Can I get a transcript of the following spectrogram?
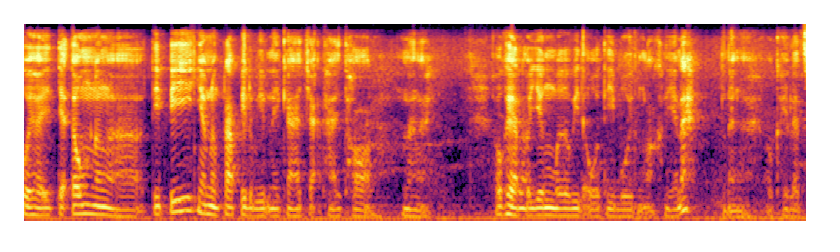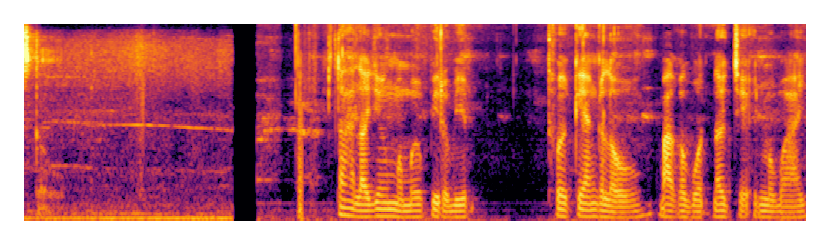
1ហើយតាក់ទងនឹងទី2ខ្ញុំនឹងប្រាប់ពីរបៀបនៃការចាក់ title ហ្នឹងហើយ okay ឥឡូវយើងមើលវីដេអូទី1ទាំងអស់គ្នាណាហ្នឹងហើយ okay let's go តោះឥឡូវយើងមកមើលពីរបៀប ធ្វើគាំងគីឡូបើកអាវុធនៅ JX Mobile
